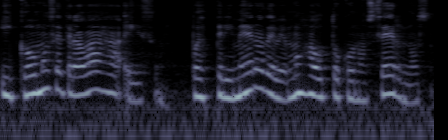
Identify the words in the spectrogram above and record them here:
¿y cómo se trabaja eso? Pues primero debemos autoconocernos.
